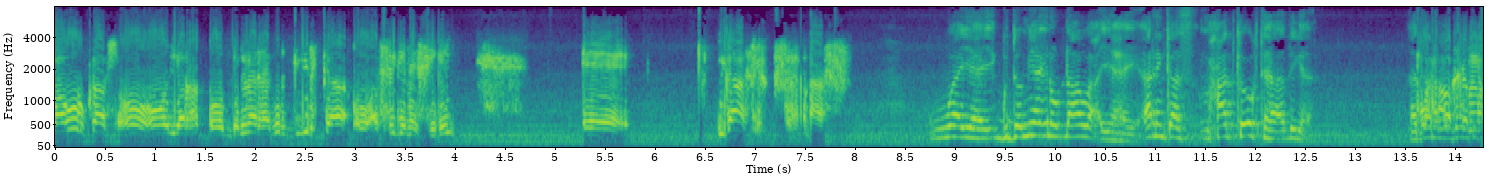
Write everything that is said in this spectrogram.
Baabuurkaas oo oo yar oo dameer habar digirta oo asigana siday gaas gaas. Waayahay guddoomiyaha inuu dhaawac yahay. Arrinkaas maxaad ka og tahay adiga waxba kama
